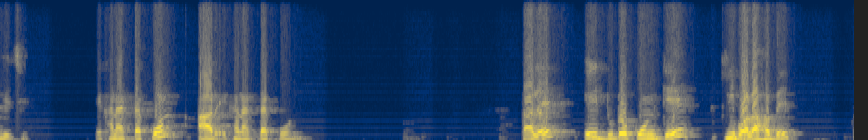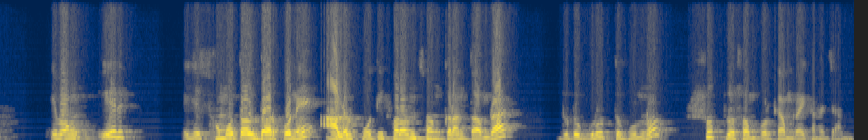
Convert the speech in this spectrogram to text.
হয়েছে। এখানে একটা কোণ আর এখানে একটা কোন তাহলে এই দুটো কোণকে কি বলা হবে? এবং এর এই যে সমতল দর্পণে আলোর প্রতিফলন সংক্রান্ত আমরা দুটো গুরুত্বপূর্ণ সূত্র সম্পর্কে আমরা এখানে জানব।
